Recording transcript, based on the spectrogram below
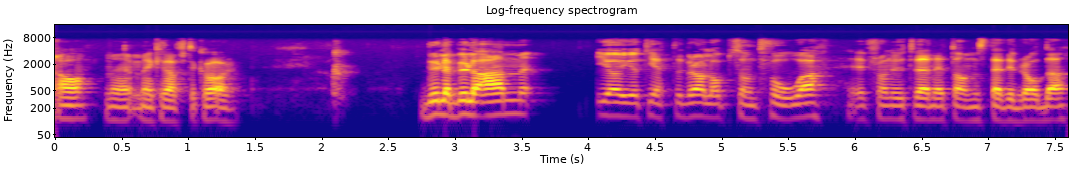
Ja, med, med krafter kvar. Bula Bula Am gör ju ett jättebra lopp som tvåa från utvändigt om Steady Brodda.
